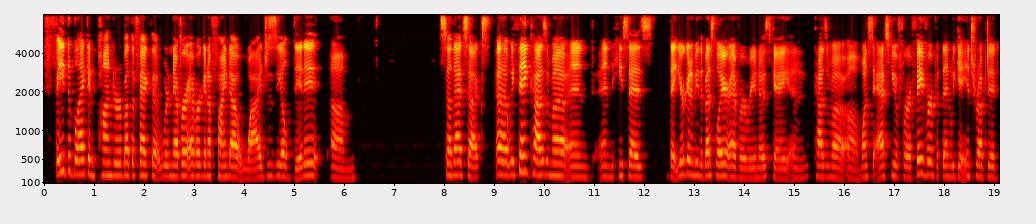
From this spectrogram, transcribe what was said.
fade to black and ponder about the fact that we're never ever gonna find out why Jezaille did it. Um, so that sucks. Uh, we thank Kazuma and and he says that you're gonna be the best lawyer ever, Ryunosuke. And Kazuma uh, wants to ask you for a favor, but then we get interrupted,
